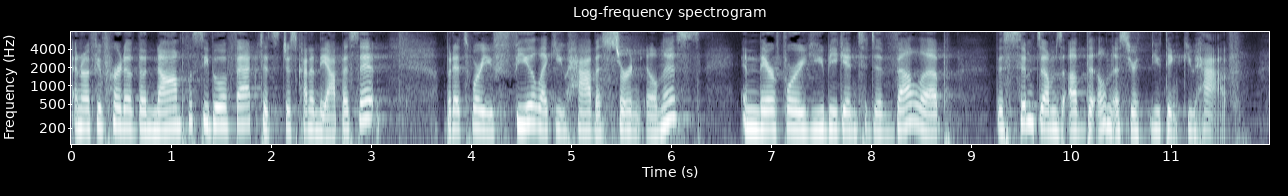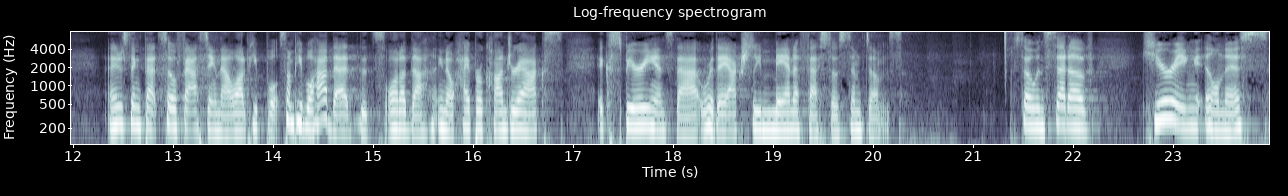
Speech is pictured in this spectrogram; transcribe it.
don't know if you've heard of the non-placebo effect. It's just kind of the opposite but it's where you feel like you have a certain illness, and therefore you begin to develop the symptoms of the illness you think you have. And I just think that's so fascinating that a lot of people, some people have that. That's a lot of the, you know, hypochondriacs experience that where they actually manifest those symptoms. So instead of curing illness,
